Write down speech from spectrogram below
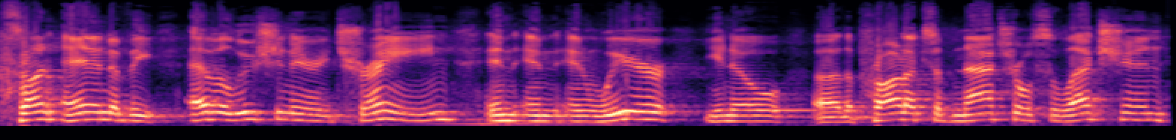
front end of the evolutionary train and, and, and we're, you know, uh, the products of natural selection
